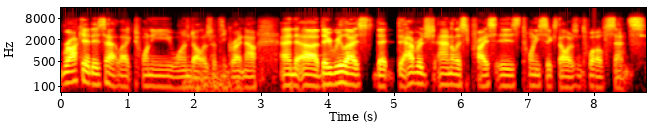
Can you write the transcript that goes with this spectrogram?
Rocket is at like $21, I think, right now. And uh, they realized that the average analyst price is $26.12.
